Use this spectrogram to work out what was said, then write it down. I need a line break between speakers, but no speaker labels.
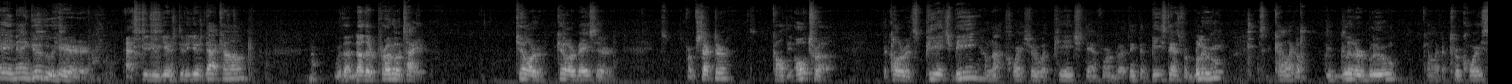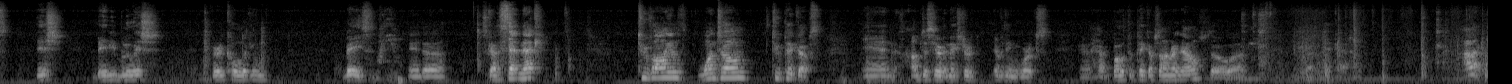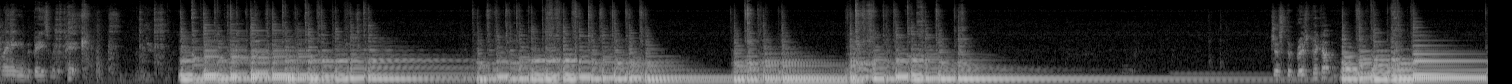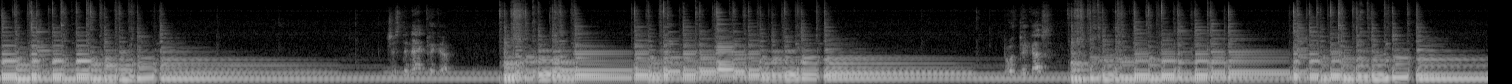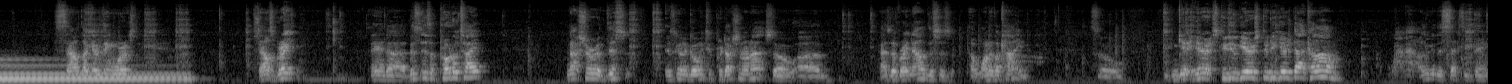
Hey man, Googoo here at Studio Gears, StudioGears.com with another prototype killer killer bass here from Schecter called the Ultra. The color is PHB. I'm not quite sure what PH stands for, but I think the B stands for blue. It's kind of like a glitter blue, kind of like a turquoise-ish, baby bluish. Very cool looking bass. And uh, it's got a set neck, two volumes, one tone, two pickups. And I'm just here to make sure everything works. And I have both the pickups on right now, so uh. I like playing the bass with a pick. Just the bridge pickup. Just the neck pickup. Both pickups. Sounds like everything works. Sounds great. And uh, this is a prototype. Not sure if this is going to go into production or not. So uh, as of right now, this is a one of a kind. So you can get it here at Studio Gears, StudioGears.com. Wow, look at this sexy thing.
